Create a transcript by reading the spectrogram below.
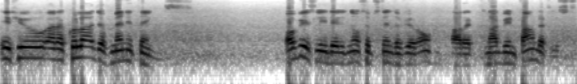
If you are a collage of many things, obviously there is no substance of your own or it's not been found at least.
